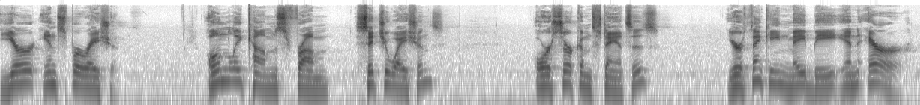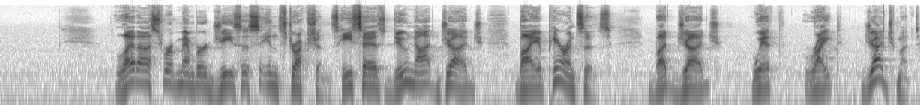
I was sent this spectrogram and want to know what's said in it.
your inspiration only comes from situations or circumstances, your thinking may be in error. Let us remember Jesus' instructions. He says, Do not judge by appearances, but judge with right judgment.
